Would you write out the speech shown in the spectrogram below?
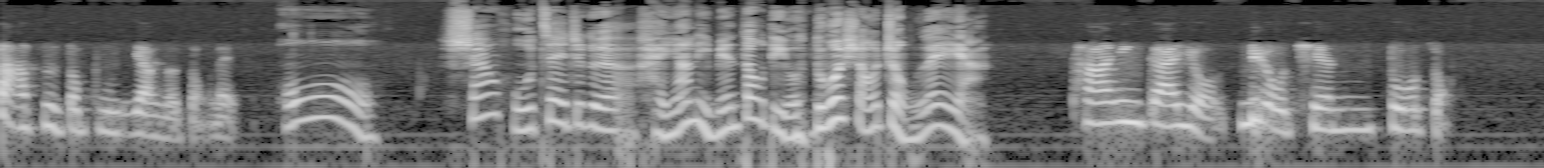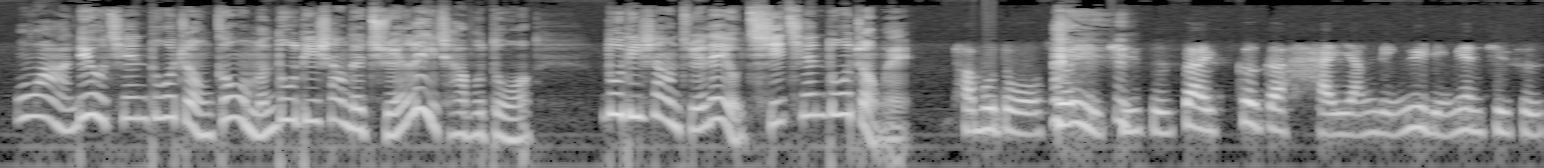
大致都不一样的种类哦。珊瑚在这个海洋里面到底有多少种类呀？它应该有六千多种。哇，六千多种，跟我们陆地上的蕨类差不多。陆地上蕨类有七千多种，哎，差不多。所以其实，在各个海洋领域里面，其实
